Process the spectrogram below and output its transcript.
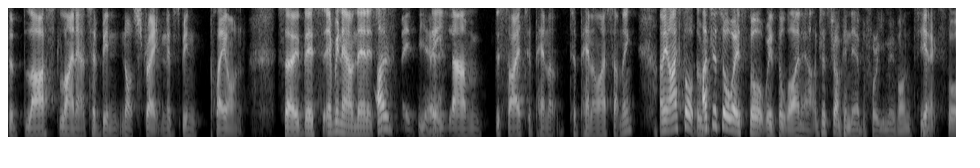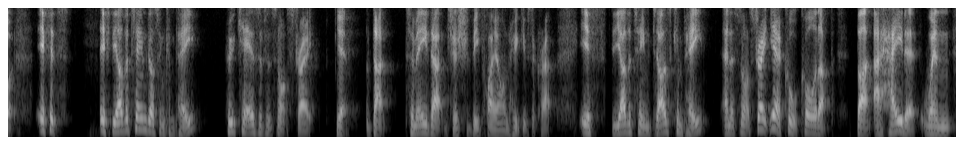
the last lineouts have been not straight, and it's been play on. So there's every now and then it's just they, yeah. they um decide to penal to penalize something. I mean, I thought the I've just always thought with the lineout. I'll just jump in there before you move on to your Yep. next thought. If it's if the other team doesn't compete, who cares if it's not straight? yeah That to me, that just should be play on. Who gives a crap? If the other team does compete and it's not straight, yeah, cool, call it up. But I hate it when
